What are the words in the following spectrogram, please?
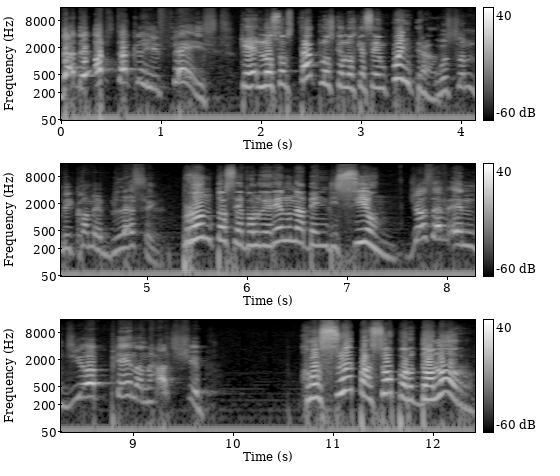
that the obstacle he faced que los obstáculos con los que se encuentra would soon become a blessing. pronto se volverían una bendición. Joseph endured pain and hardship Josué pasó por dolor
